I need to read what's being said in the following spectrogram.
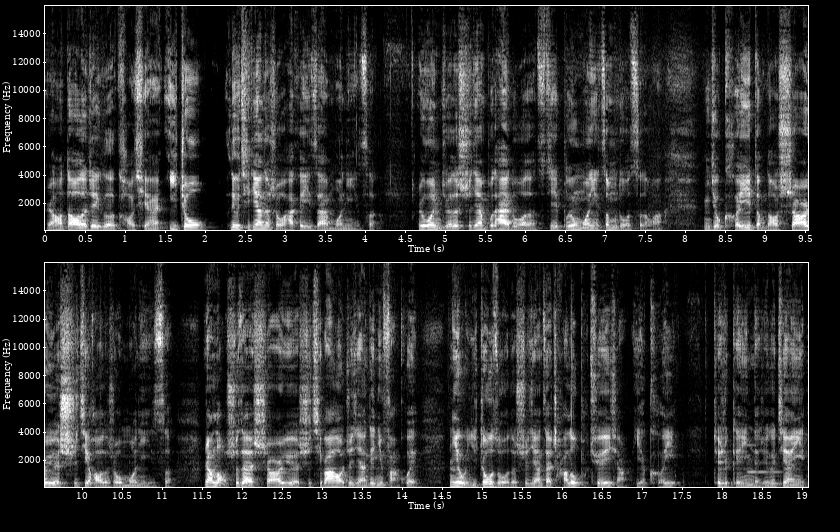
然后到了这个考前一周六七天的时候，还可以再模拟一次。如果你觉得时间不太多了，自己不用模拟这么多次的话，你就可以等到十二月十几号的时候模拟一次，让老师在十二月十七八号之前给你反馈。你有一周左右的时间再查漏补缺一下也可以，这是给你的这个建议。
